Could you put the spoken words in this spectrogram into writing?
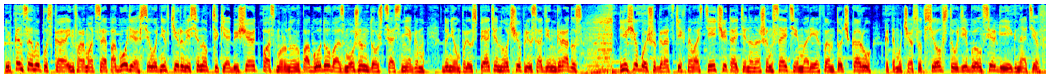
И в конце выпуска информация о погоде. Сегодня в Кирове синоптики обещают пасмурную погоду, возможен дождь со снегом. Днем плюс 5, ночью плюс 1 градус. Еще больше городских новостей читайте на нашем сайте mariafm.ru. К этому часу все. В студии был Сергей Игнатьев.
